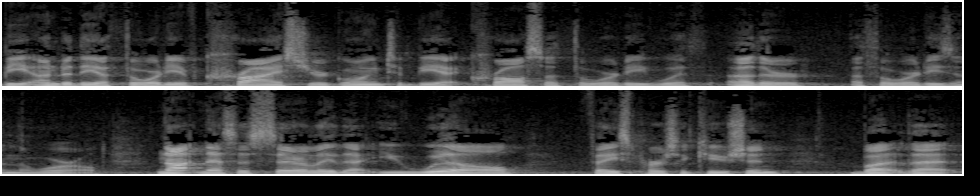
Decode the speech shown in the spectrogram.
be under the authority of Christ, you're going to be at cross authority with other authorities in the world. Not necessarily that you will face persecution, but that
